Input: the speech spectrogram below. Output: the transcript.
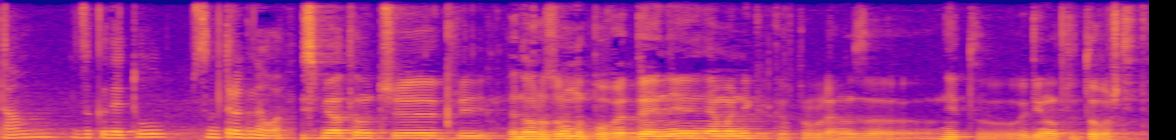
там, за където съм тръгнала. Смятам, че при едно разумно поведение няма никакъв проблем за нито един от летуващите.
